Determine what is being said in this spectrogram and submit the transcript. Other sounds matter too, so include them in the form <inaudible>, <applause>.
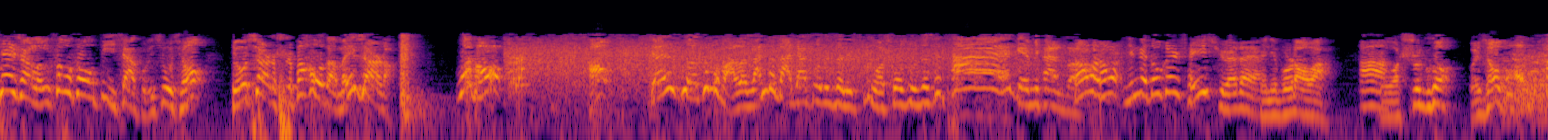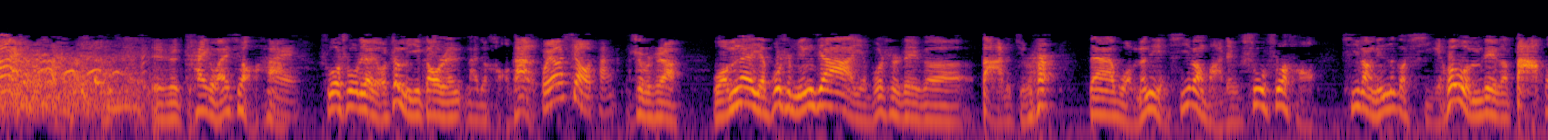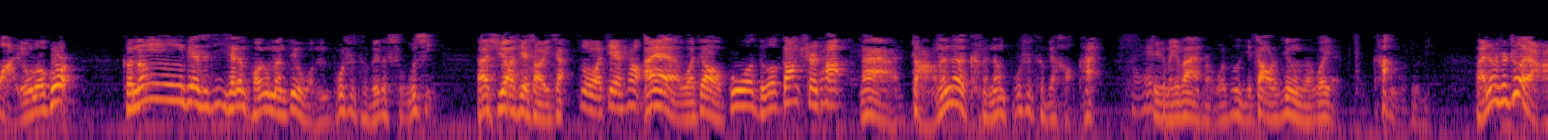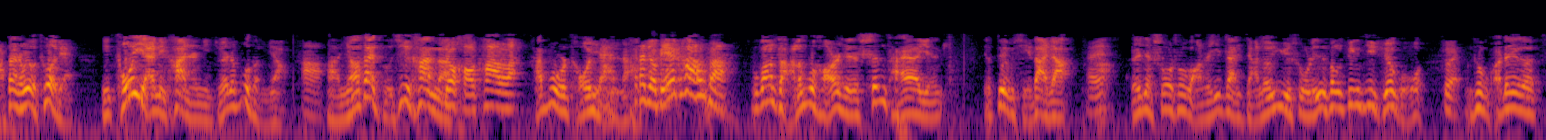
天上冷飕飕，地下滚绣球，有馅儿的是包子，没馅儿的我走。好，颜色这么晚了，难得大家坐在这里听我说书，真是太给面子了。等会儿，等会儿，您这都跟谁学的呀？这你不知道吧？啊我师哥韦小宝。嗨，这是开个玩笑哈。哎说书的要有这么一高人，那就好干了，不要笑谈。是不是啊？我们呢也不是名家，也不是这个大的角儿，但我们呢也希望把这个书说好，希望您能够喜欢我们这个大话刘罗锅。可能电视机前的朋友们对我们不是特别的熟悉，哎，需要介绍一下。自我介绍，哎，我叫郭德纲，是他。哎，长得呢可能不是特别好看，哎这个没办法，我自己照着镜子我也看过自己，反正是这样啊。但是我有特点，你头一眼你看着你觉着不怎么样啊，啊，你要再仔细看呢，就好看了，还不如头一眼呢。那就别看了。不光长得不好，而且身材啊也也对不起大家。哎啊人家说书往这一站，讲究玉树临风、冰肌雪骨。对你说我这个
